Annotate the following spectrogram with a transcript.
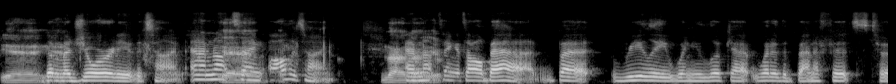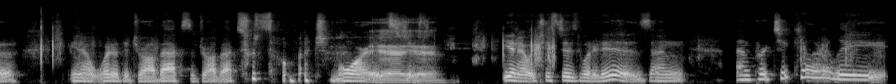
Yeah, the yeah. majority of the time and i'm not Yeah. saying all the time No, and i'm no, not you're- saying it's all bad but really when you look at what are the benefits to you know what are the drawbacks the drawbacks are so much more it's yeah, just yeah. you know it just is what it is and and particularly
